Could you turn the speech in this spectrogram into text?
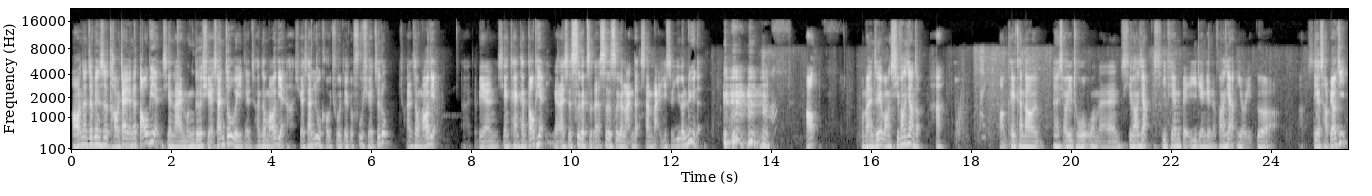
好，那这边是讨债人的刀片，先来蒙德雪山周围的传送锚点啊，雪山入口处这个覆雪之路传送锚点啊，这边先看看刀片，原来是四个紫的，四十四个蓝的，三百一十一个绿的。好，我们直接往西方向走啊。好，可以看到，嗯，小地图，我们西方向西偏北一点点的方向有一个啊四叶草标记。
